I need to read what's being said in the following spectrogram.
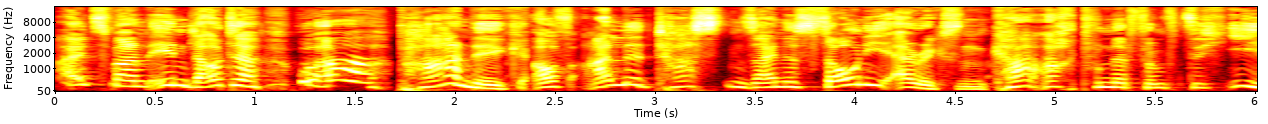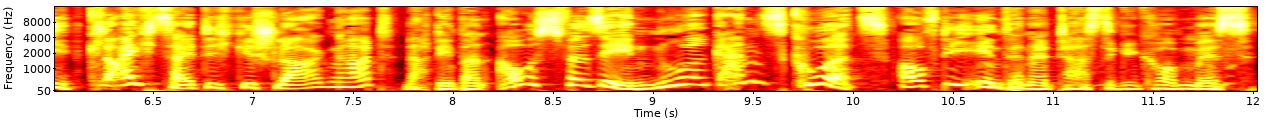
als man in lauter wow, Panik auf alle Tasten seines Sony Ericsson K850i gleichzeitig geschlagen hat, nachdem man aus Versehen nur ganz kurz auf die Internet-Taste gekommen ist.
